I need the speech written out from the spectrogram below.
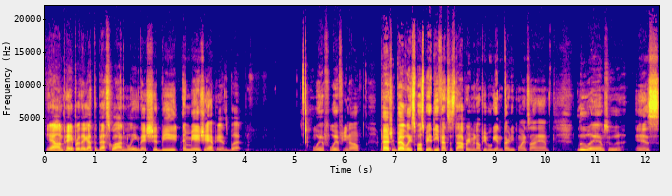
yeah, on paper they got the best squad in the league. They should be NBA champions, but with with you know Patrick Beverley supposed to be a defensive stopper, even though people getting thirty points on him. Lou Williams, who is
